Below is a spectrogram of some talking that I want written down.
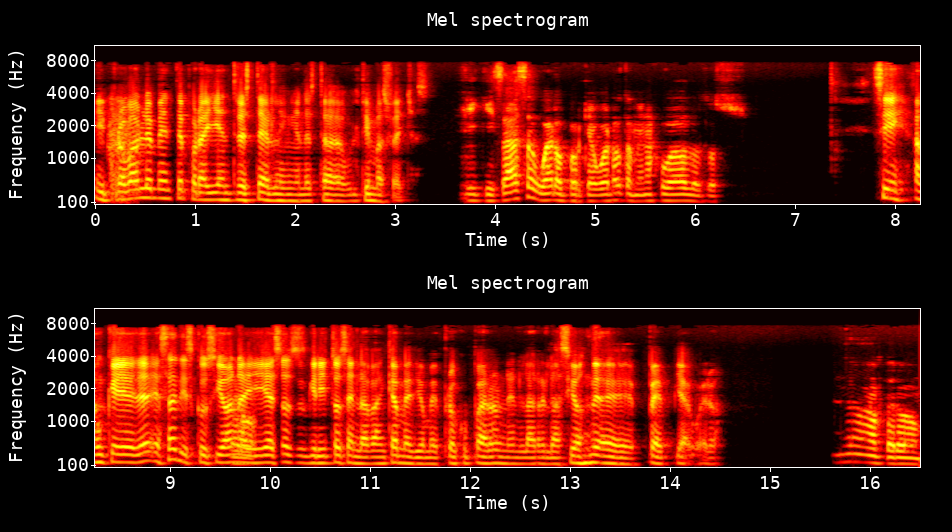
Y probablemente por ahí entre Sterling en estas últimas fechas. Y quizás Agüero, porque Agüero también ha jugado los dos. Sí, aunque esa discusión ahí, esos gritos en la banca medio me preocuparon en la relación de Pep y Agüero. No, pero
